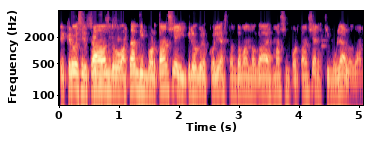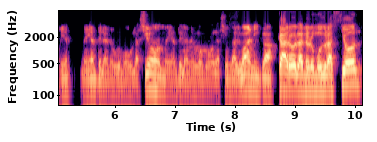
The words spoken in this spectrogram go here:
eh, creo que se le está dando bastante importancia y creo que los colegas están tomando cada vez más importancia en estimularlo también, mediante la neuromodulación, mediante la neuromodulación galvánica. Claro, la neuromodulación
